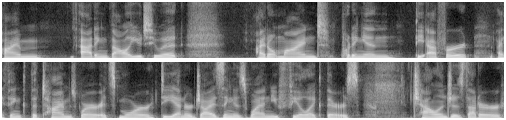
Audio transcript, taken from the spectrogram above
I'm adding value to it, I don't mind putting in the effort. I think the times where it's more de energizing is when you feel like there's challenges that are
